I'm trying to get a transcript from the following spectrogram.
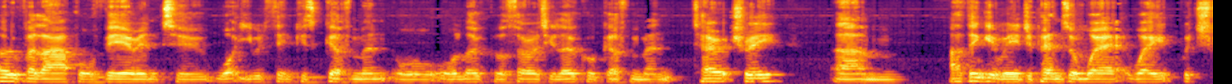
overlap or veer into what you would think is government or, or local authority, local government territory. Um, I think it really depends on where, where which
